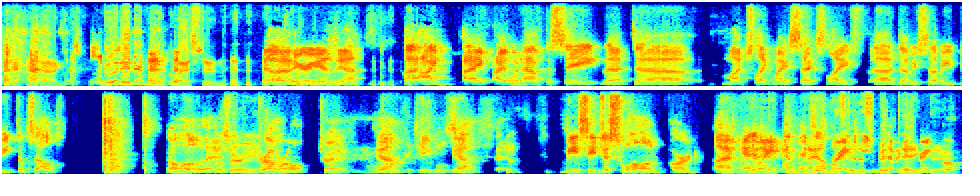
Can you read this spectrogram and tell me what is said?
Good interview question. Yeah, here he is. Yeah, I, I, I, I would have to say that uh, much like my sex life, uh, WCW beat themselves. Oh, Oh, sorry. drum roll. Try it. Yeah. Worker tables. Yeah, BC just swallowed hard. Um, anyway, I I almost drink. did a spit having a take drink. there. Oh,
